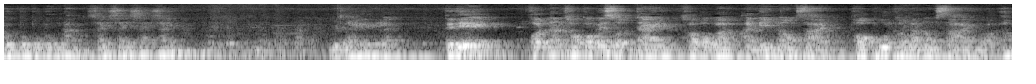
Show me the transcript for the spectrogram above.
ปุ๊บปุ๊บปุ๊บปุ๊บนั่งใส่ใส่ใส่ใส่เหล็กไหลเหล็กไหลทีนี้คนนั้นเขาก็ไม่สนใจ เขาบอกว่าอันนี้น้องทราย พอพูดคำว่าน้องทรายเขาว่าเอ้า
